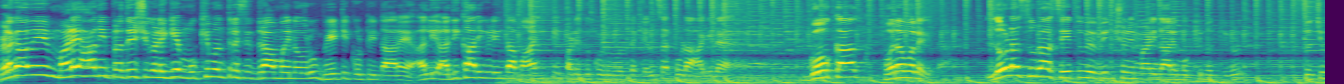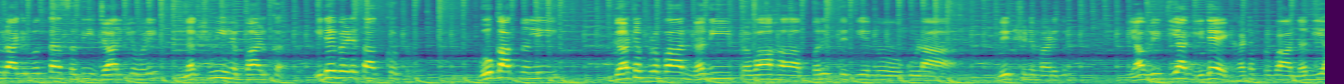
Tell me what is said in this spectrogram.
ಬೆಳಗಾವಿ ಮಳೆ ಹಾನಿ ಪ್ರದೇಶಗಳಿಗೆ ಮುಖ್ಯಮಂತ್ರಿ ಸಿದ್ದರಾಮಯ್ಯನವರು ಭೇಟಿ ಕೊಟ್ಟಿದ್ದಾರೆ. ಅಲ್ಲಿ ಅಧಿಕಾರಿಗಳಿಂದ ಮಾಹಿತಿ ಪಡೆದುಕೊಳ್ಳುವಂತ ಕೆಲಸ ಕೂಡ ಆಗಿದೆ. ಗೋಕಾಕ್ ಹೊರವಲಯದ ಲೋಳಸೂರ ಸೇತುವೆ ವೀಕ್ಷಣೆ ಮಾಡಿದ್ದಾರೆ ಮುಖ್ಯಮಂತ್ರಿಗಳು. ಸಚಿವರಾಗಿರುವಂತಹ ಸತೀಶ್ ಜಾರಕಿಹೊಳಿ, ಲಕ್ಷ್ಮೀ ಹೆಬ್ಬಾಳ್ಕರ್, ಇದೇ ವೇಳೆ ಸಾಥ್ ಕೊಟ್ಟರು ಗೋಕಾಕ್ನಲ್ಲಿ ಘಟಪ್ರಭಾ ನದಿ ಪ್ರವಾಹ ಪರಿಸ್ಥಿತಿಯನ್ನು ಕೂಡ ವೀಕ್ಷಣೆ ಮಾಡಿದರು. ಯಾವ ರೀತಿಯಾಗಿ ಇದೆ ಘಟಪ್ರಭಾ ನದಿಯ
